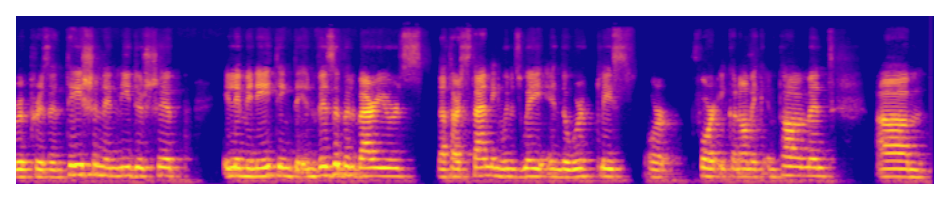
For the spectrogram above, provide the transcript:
representation in leadership, eliminating the invisible barriers that are standing in women's way in the workplace or for economic empowerment, um,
